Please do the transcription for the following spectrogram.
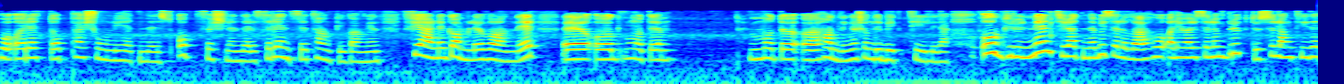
på å rette opp personligheten deres, oppførselen deres, rense tankegangen, fjerne gamle vaner eh, og måte, måte, uh, handlinger som de bygde tidligere. Og grunnen til at Nabi sallallahu alaihi wa sallam brukte så lang tid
